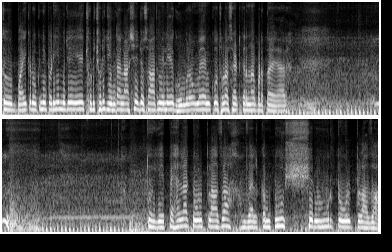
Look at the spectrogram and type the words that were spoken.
तो बाइक रोकनी पड़ी, मुझे ये छोटी छोटी ज़िंदा लाशें जो साथ में लिए घूम रहा हूँ मैं, इनको थोड़ा सेट करना पड़ता है यार। तो ये पहला toll plaza welcome to Shirur toll plaza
